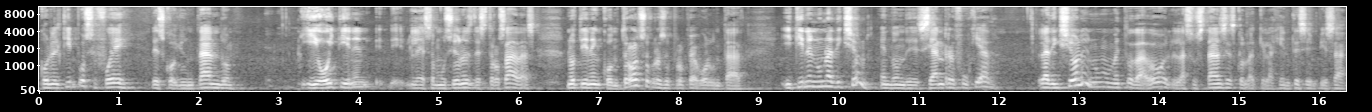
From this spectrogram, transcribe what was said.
con el tiempo se fue descoyuntando y hoy tienen eh, las emociones destrozadas, no tienen control sobre su propia voluntad y tienen una adicción en donde se han refugiado. La adicción en un momento dado, las sustancias con las que la gente se empieza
